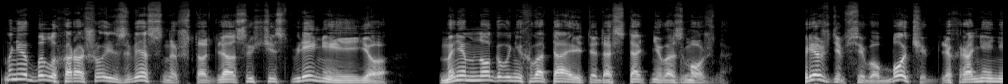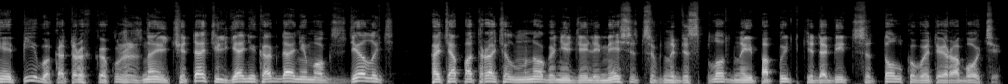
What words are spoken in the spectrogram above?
Мне было хорошо известно, что для осуществления ее мне многого не хватает и достать невозможно. Прежде всего, бочек для хранения пива, которых, как уже знает читатель, я никогда не мог сделать, хотя потратил много недель и месяцев на бесплодные попытки добиться толку в этой работе.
